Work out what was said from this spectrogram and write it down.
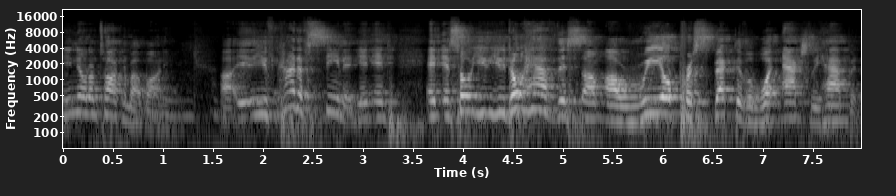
You know what I'm talking about, Bonnie? Uh, you've kind of seen it. And, and, and, and so you, you don't have this um, a real perspective of what actually happened.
